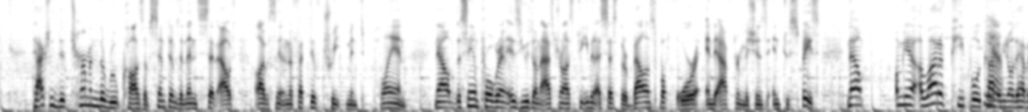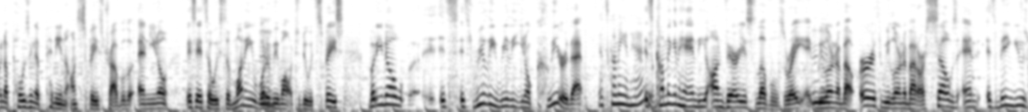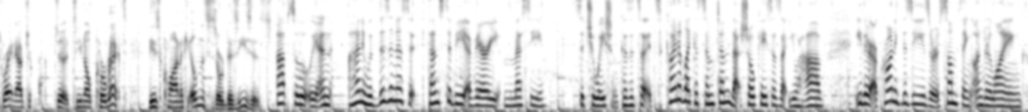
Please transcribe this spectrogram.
to actually determine the root cause of symptoms and then set out, obviously, an effective treatment plan. Now, the same program is used on astronauts to even assess their balance before and after missions into space. Now, Omnia, a lot of people kind Yeah. of, you know, they have an opposing opinion on space travel. And, you know, they say it's a waste of money. What do Mm. we want to do with space? But, you know, it's it's really, really, you know, clear that It's coming in handy. it's coming in handy on various levels, right? Mm-hmm. We learn about Earth, we learn about ourselves, and it's being used right now to, to, to you know, correct these chronic illnesses or diseases. Absolutely. And Hani, with dizziness, it tends to be a very messy situation because it's a, it's kind of like a symptom that showcases that you have either a chronic disease or something underlying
